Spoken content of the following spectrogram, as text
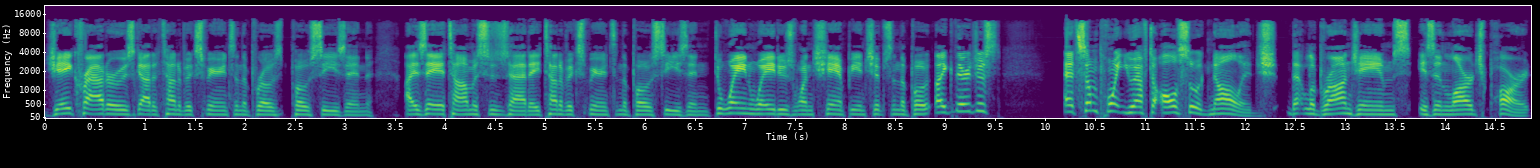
Jae Crowder, who's got a ton of experience in the postseason, Isaiah Thomas, who's had a ton of experience in the postseason, Dwyane Wade, who's won championships in the post. Like, they're just at some point you have to also acknowledge that LeBron James is in large part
